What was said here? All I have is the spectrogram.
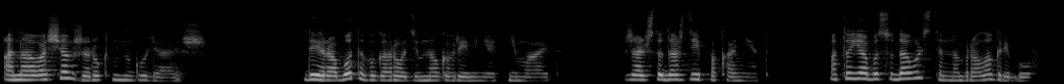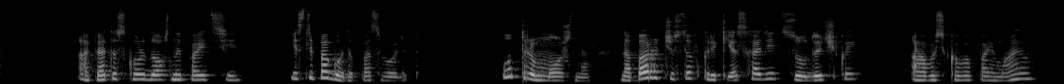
а на овощах жирок не нагуляешь. Да и работа в огороде много времени отнимает. Жаль, что дождей пока нет. А то я бы с удовольствием набрала грибов. Опята скоро должны пойти, если погода позволит. Утром можно на пару часов к реке сходить с удочкой. А авось кого поймаю.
